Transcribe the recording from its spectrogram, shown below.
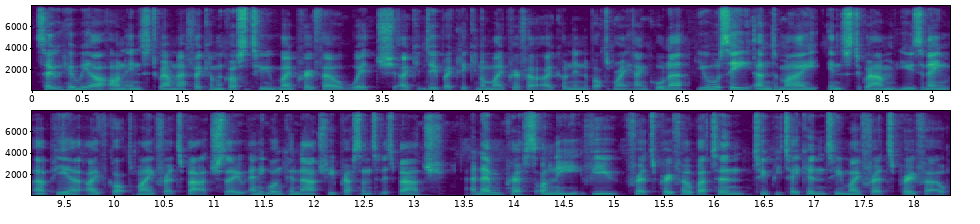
So here we are on Instagram now. If I come across to my profile, which I can do by clicking on my profile icon in the bottom right hand corner, you will see under my Instagram username up here, I've got my Threads badge. So anyone can actually press onto this badge and then press on the View Threads Profile button to be taken to my Threads profile.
